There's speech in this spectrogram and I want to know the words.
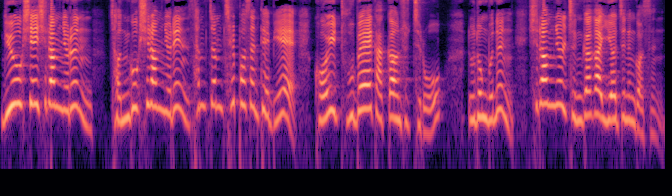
뉴욕시의 실업률은 전국 실업률인 3.7%에 비해 거의 두 배에 가까운 수치로 노동부는 실업률 증가가 이어지는 것은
